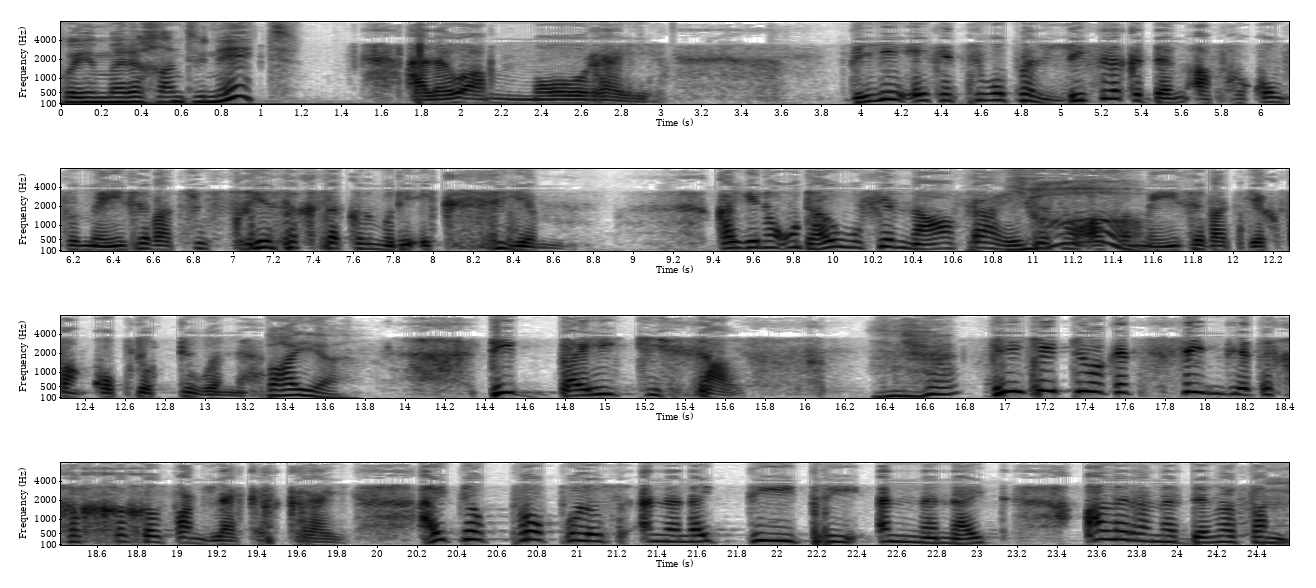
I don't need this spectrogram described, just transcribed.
Goeiemôre Antoinette. Hallo Amore. Wie jy ek het so op 'n lieflike ding afgekom vir mense wat so vreeslik sukkel met die ekseem. Kan jy nou onthou hoeveel navrae het Ja. ons nou al van mense wat jeug van kop tot tone? Baie. Die bytjie self. Ja. Weet jy toe ek dit sien, weet ek gegiggel van lekker kry. Hy het nou propolis in en hy het tea tree in en hy het allerlei dinge van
